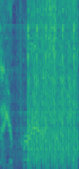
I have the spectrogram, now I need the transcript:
Say your prayers.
